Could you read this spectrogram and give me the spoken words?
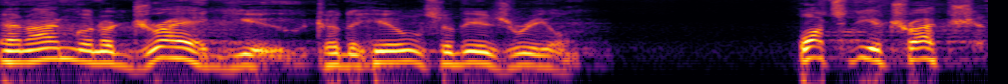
and I'm going to drag you to the hills of Israel. What's the attraction?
